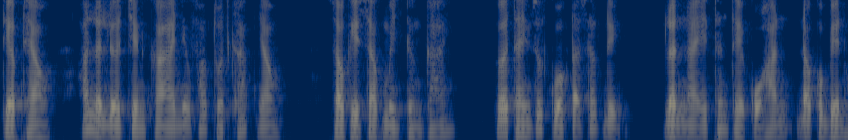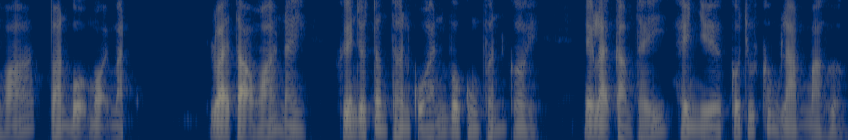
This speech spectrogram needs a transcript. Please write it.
Tiếp theo, hắn lần lượt triển khai những pháp thuật khác nhau. Sau khi xác minh từng cái, Hứa Thành rút cuộc đã xác định, lần này thân thể của hắn đã có biến hóa toàn bộ mọi mặt. Loại tạo hóa này khiến cho tâm thần của hắn vô cùng phấn khởi, nhưng lại cảm thấy hình như có chút không làm mà hưởng.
